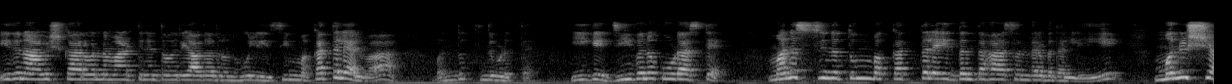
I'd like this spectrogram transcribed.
ಇದನ್ನ ಆವಿಷ್ಕಾರವನ್ನ ಮಾಡ್ತೀನಿ ಅಂತ ಹೋದ್ರೆ ಯಾವ್ದಾದ್ರು ಒಂದು ಹುಲಿ, ಸಿಂಹ, ಕತ್ತಲೆ ಅಲ್ವಾ? ಬಂದು ತಿಂದುಬಿಡುತ್ತೆ. ಹೀಗೆ ಜೀವನ ಕೂಡ ಅಷ್ಟೇ. ಮನಸ್ಸಿನ ತುಂಬ ಕತ್ತಲೆ ಇದ್ದಂತಹ ಸಂದರ್ಭದಲ್ಲಿ ಮನುಷ್ಯ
